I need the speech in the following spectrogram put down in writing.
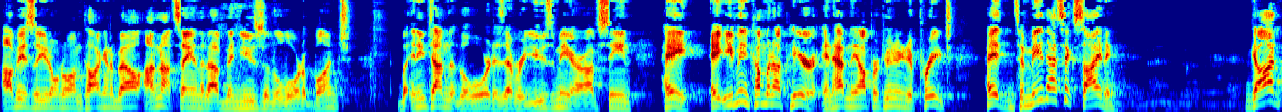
obviously you don't know what I'm talking about. I'm not saying that I've been used of the Lord a bunch, but anytime that the Lord has ever used me or I've seen, hey, even coming up here and having the opportunity to preach, hey, to me that's exciting. God,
